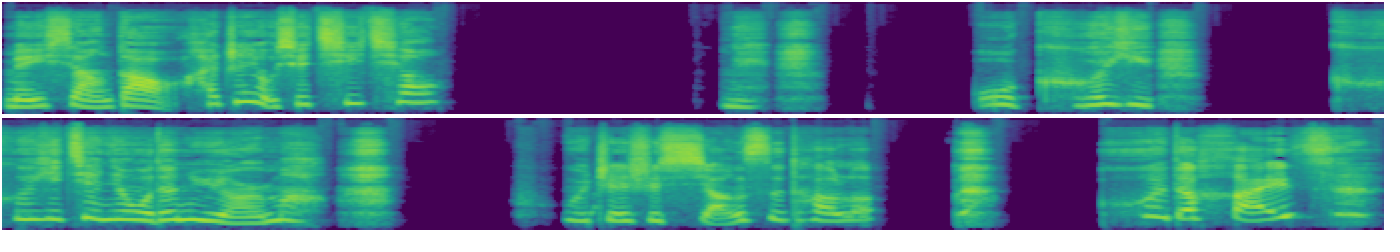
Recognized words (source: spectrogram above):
没想到还真有些蹊跷。你。我可以，可以见见我的女儿吗？我真是想死她了，我的孩子。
